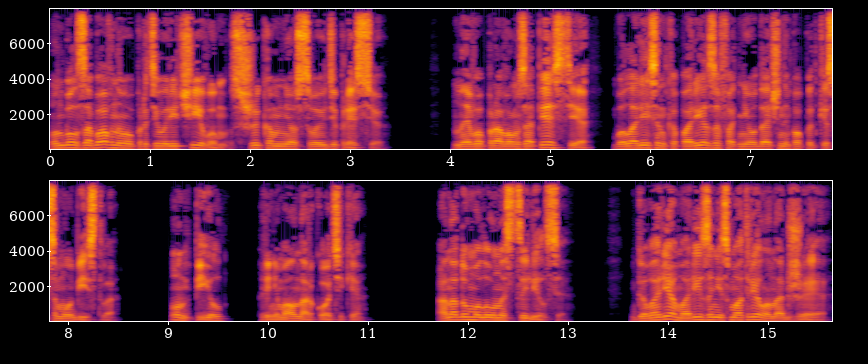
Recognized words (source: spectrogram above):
он был забавным и противоречивым, с шиком нес свою депрессию. На его правом запястье была лесенка порезов от неудачной попытки самоубийства. Он пил, принимал наркотики. Она думала, он исцелился. Говоря, Мариза не смотрела на Джея.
